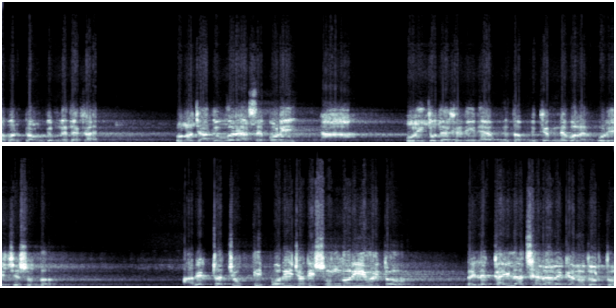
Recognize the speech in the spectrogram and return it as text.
আবার কেমন কেমনে দেখায়? কোন জাদুঘরে আছে পড়ি পরি তো দেখেনি না আপনি তো আপনি কেমনে বলেন পরির চেয়ে সুন্দর। আরেকটা যুক্তি পরি যদি সুন্দরী হইতো তাইলে কাইলা ছেড়ারে কেন ধরতো?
